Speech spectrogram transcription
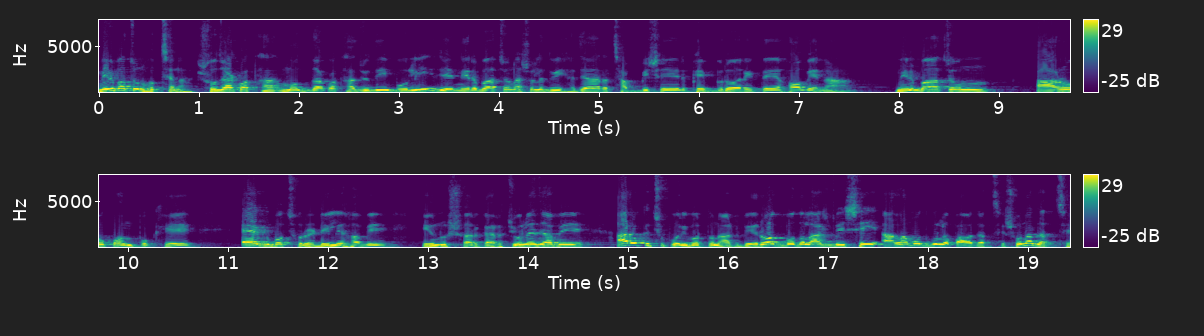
নির্বাচন হচ্ছে না। সোজা কথা, মোদ্দা কথা যদি বলি যে নির্বাচন আসলে দুই হাজার ছাব্বিশের ফেব্রুয়ারিতে হবে না। নির্বাচন আরও কমপক্ষে এক বছরে ডিলে হবে, ইউনুস সরকার চলে যাবে আরও কিছু পরিবর্তন আসবে রদবদল আসবে, সেই আলামতগুলো পাওয়া যাচ্ছে, শোনা যাচ্ছে।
